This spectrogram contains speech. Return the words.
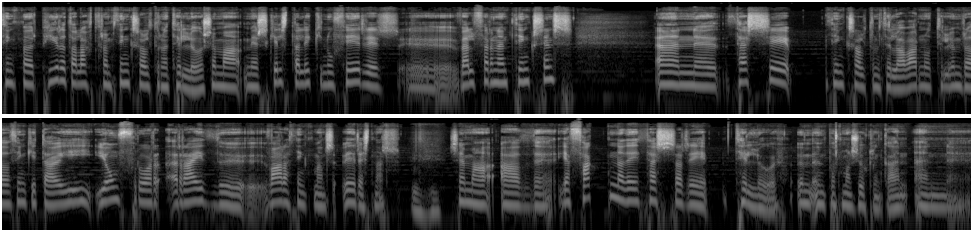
þingmaður Pírata lagt fram þingsáltuna til og sem að mér skilsta líki nú fyrir uh, velferðanemn þingsins. En uh, þessi þingsáldunum til að var nú til umræða þing í dag í Jónfrúar ræðu varaþingmanns viðreistnar mm -hmm. sem að, að já, fagnaði þessari tillögu um umbásmannsjúklinga en, en uh,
